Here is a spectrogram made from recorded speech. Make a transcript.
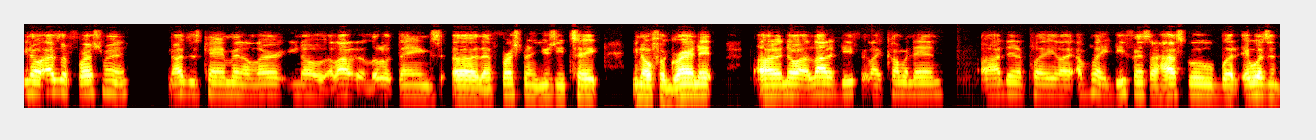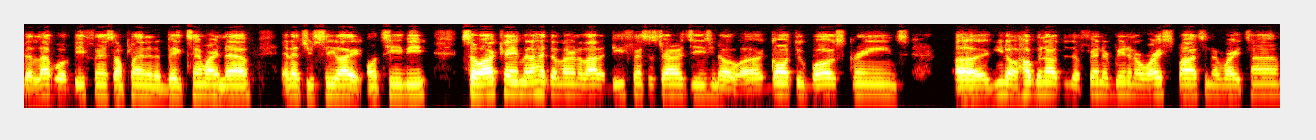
You know, as a freshman, I just came in and learned, you know, a lot of the little things uh, that freshmen usually take, you know, for granted. Uh, I know a lot of defense, like coming in, I didn't play like I played defense in high school, but it wasn't the level of defense I'm playing in the Big Ten right now, and that you see like on TV. So I came and I had to learn a lot of defensive strategies, you know, uh, going through ball screens, uh, you know, helping out the defender, being in the right spots in the right time.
